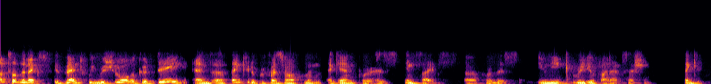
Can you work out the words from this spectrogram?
until the next event, we wish you all a good day, and uh, thank you to Professor Hofman again for his insights uh, for this unique radio finance session. Thank you.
